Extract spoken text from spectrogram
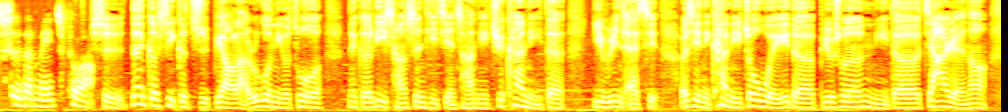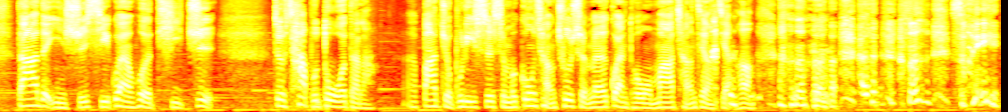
是的，没错，是那个是一个指标啦。如果你有做那个立常身体检查，你去看你的 urine acid，而且你看你周围的，比如说你的家人哦，大家的饮食习惯或者体质，就差不多的啦。呃，八九不离十，什么工厂出什么罐头，我妈常这样讲哈。所以，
